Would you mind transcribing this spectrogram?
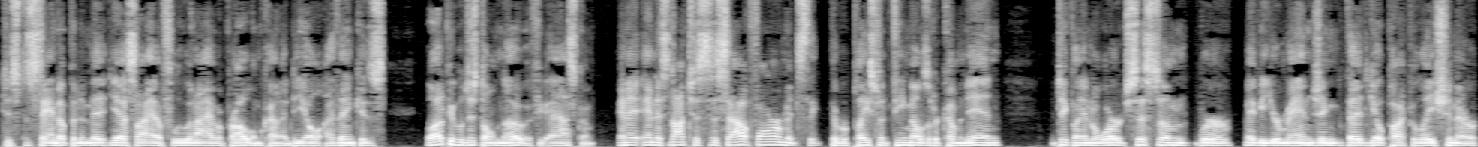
just to stand up and admit, yes, I have flu and I have a problem kind of deal, I think is a lot of people just don't know if you ask them. And it, and it's not just the sow farm. It's the, the replacement females that are coming in, particularly in a large system where maybe you're managing that gilt population or,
